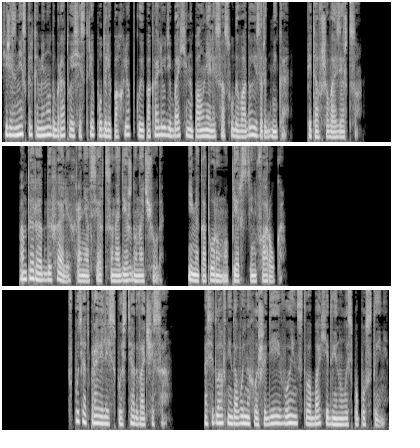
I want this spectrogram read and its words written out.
Через несколько минут брату и сестре подали похлебку, и пока люди Бахи наполняли сосуды водой из родника, питавшего озерцо, пантеры отдыхали, храня в сердце надежду на чудо, имя которому перстень Фарука. В путь отправились спустя два часа. Оседлав недовольных лошадей, воинство Бахи двинулось по пустыне,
